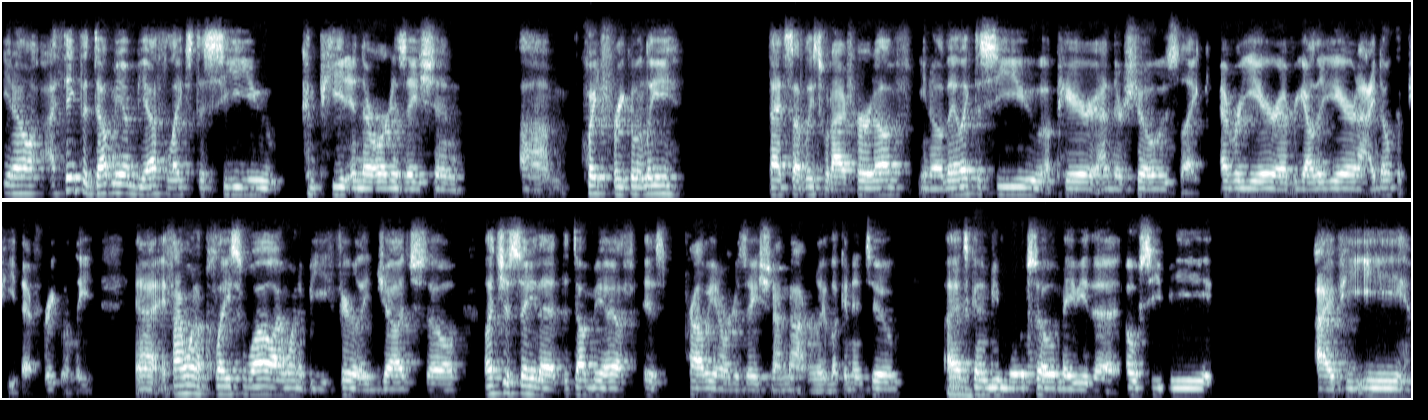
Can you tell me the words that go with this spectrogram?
you know, I think the WNBF likes to see you compete in their organization um, quite frequently that's at least what I've heard of. You know, they like to see you appear on their shows like every year, every other year, and I don't compete that frequently. Uh, if I want to place well, I want to be fairly judged. So let's just say that the WF is probably an organization I'm not really looking into. Uh. It's going to be more so maybe the OCB, IPE,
